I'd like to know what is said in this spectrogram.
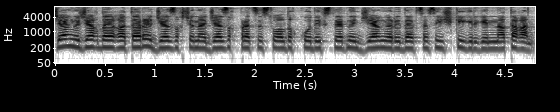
жаңы жагдай катары жазык жана жазык процессуалдык кодекстеринин жаңы редакциясы ишке киргенин атаган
